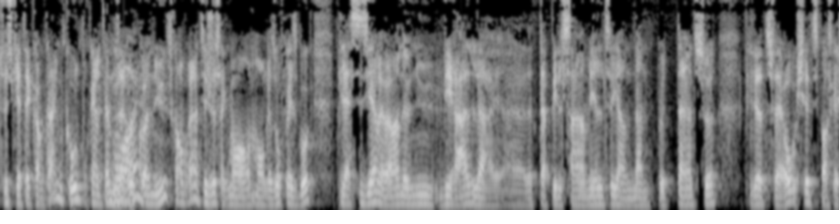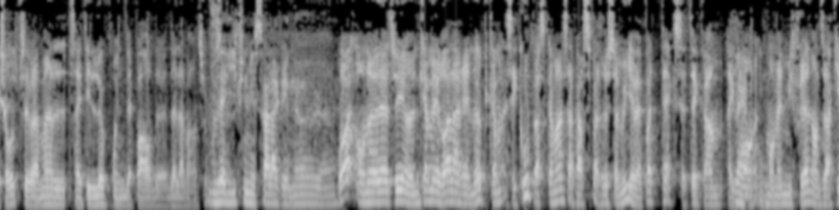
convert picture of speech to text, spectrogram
Tu sais, ce qui était comme quand même cool pour quelqu'un de zéro Ouais. connu, tu comprends? Tu sais, juste avec mon, mon réseau Facebook. Puis la sixième est vraiment devenue virale. Là, elle a tapé le 100 000, tu sais, en, dans peu de temps, tout ça. Puis là, tu fais, oh shit, il se passe quelque chose. Puis c'est vraiment, ça a été le point de départ de, de l'aventure. Vous alliez filmer ça à l'aréna. euh? Ouais, on a tu sais une caméra à l'aréna puis comment c'est cool parce que comment ça a parti Patrice Lemieux, il y avait pas de texte, c'était comme mon, avec mon ami Fred, on disait OK,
